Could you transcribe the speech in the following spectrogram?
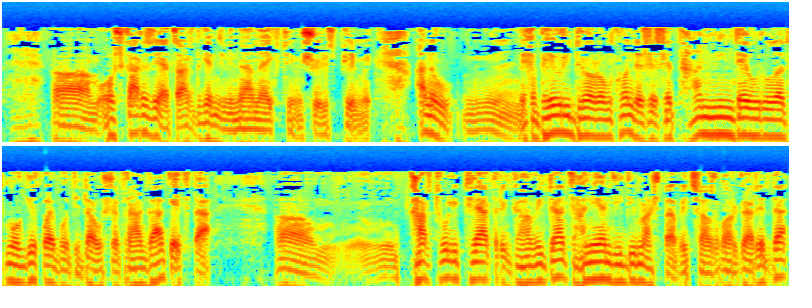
ოსკარზეა წარდგენილი ნანა ექვთიმიშვილის ფილმი. ანუ ეხა ბევრი დრო რომ მქონდეს ესე თანმიმდევრულად მოგიყვებოდი და უშოთ რა გაკეთდა ქართული თეატრი გავიდა ძალიან დიდი მასშტაბით საზღვარგარეთ და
